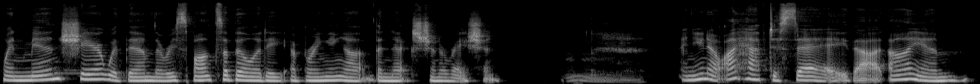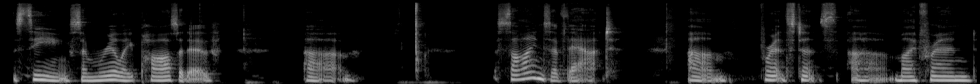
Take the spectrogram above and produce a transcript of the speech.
when men share with them the responsibility of bringing up the next generation. And you know, I have to say that I am seeing some really positive um, signs of that. Um, for instance, uh, my friend,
